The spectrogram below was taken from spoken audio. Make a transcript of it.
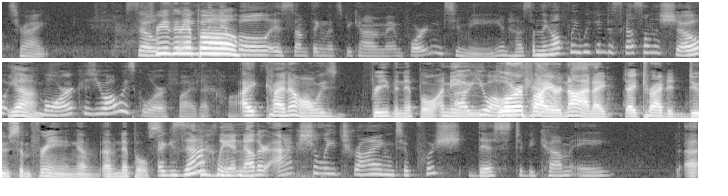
That's right. So Free the freeing nipple. the nipple is something that's become important to me, and how something hopefully we can discuss on the show Yeah. even more because you always glorify that cause. I kind of always free the nipple. I mean, Oh, you always glorify or not, I, I try to do some freeing of, of nipples. Exactly, and now they're actually trying to push this to become a uh,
